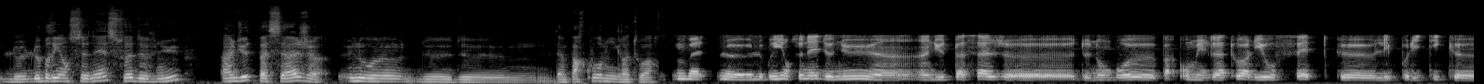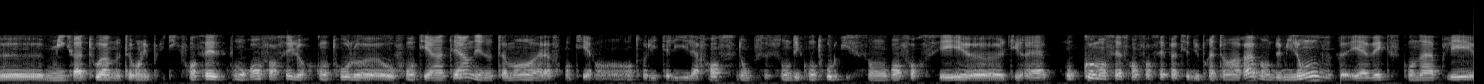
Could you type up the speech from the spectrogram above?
le Briançonnais soit devenu un lieu de passage d'un de, parcours migratoire bah, Le, le Briançonnais est devenu un, lieu de passage euh, de nombreux parcours migratoires liés au fait que les politiques euh, migratoires, notamment les politiques françaises, ont renforcé leur contrôle euh, aux frontières internes et notamment à la frontière entre l'Italie et la France. Donc ce sont des contrôles qui se sont renforcés, euh, je dirais, commencé à se renforcer à partir du printemps arabe en 2011 et avec ce qu'on a appelé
